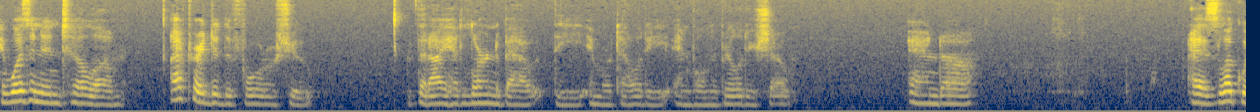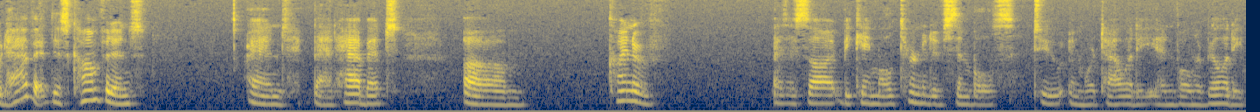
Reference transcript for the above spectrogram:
it wasn't until um, after I did the photo shoot that I had learned about the Immortality and Vulnerability show. And uh, as luck would have it, this confidence and bad habit um, kind of, as I saw it, became alternative symbols to immortality and vulnerability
